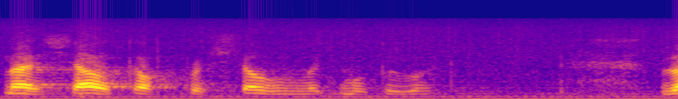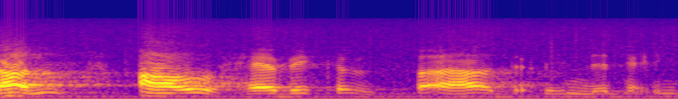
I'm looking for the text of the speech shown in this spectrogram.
Maar zou toch persoonlijk moeten worden. Want al heb ik een vader in de hemel.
